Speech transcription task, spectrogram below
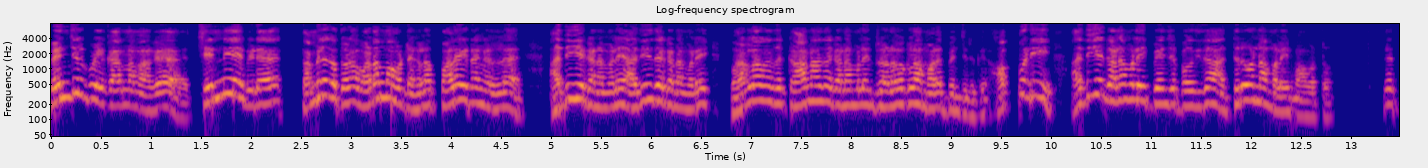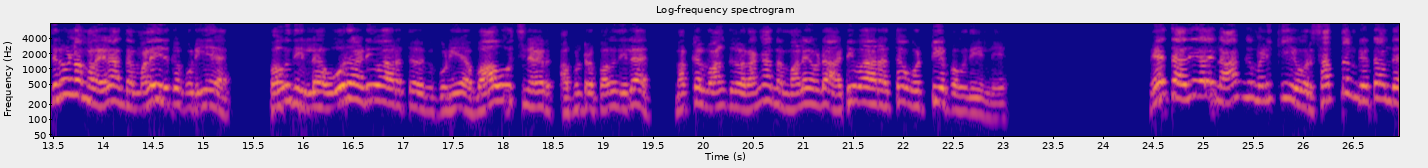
பெஞ்சல் புயல் காரணமாக சென்னையை விட தமிழகத்தோட வட மாவட்டங்கள்ல பல இடங்கள்ல அதிக கனமழை அதீத கனமழை வரலாறு காணாத கனமழைன்ற அளவுக்குலாம் மழை பெஞ்சிருக்கு. அப்படி அதிக கனமழை பெஞ்ச பகுதி தான் திருவண்ணாமலை மாவட்டம். இந்த திருவண்ணாமலையில அந்த மலை இருக்கக்கூடிய பகுதியில ஒரு அடிவாரத்துல இருக்கக்கூடிய வாவூசி நகர் அப்படின்ற பகுதியில மக்கள் வாழ்ந்துட்டு வராங்க. அந்த மலையோட அடிவாரத்தை ஒட்டிய பகுதி இல்லையே. நேத்து அதிகாலை நான்கு மணிக்கு ஒரு சத்தம் கேட்டு அந்த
